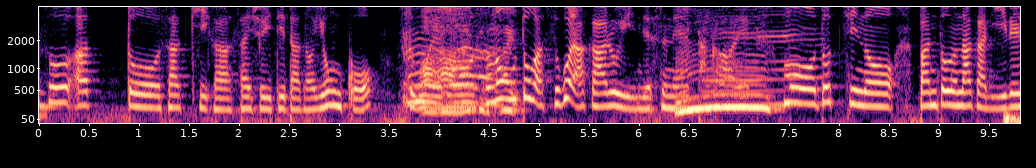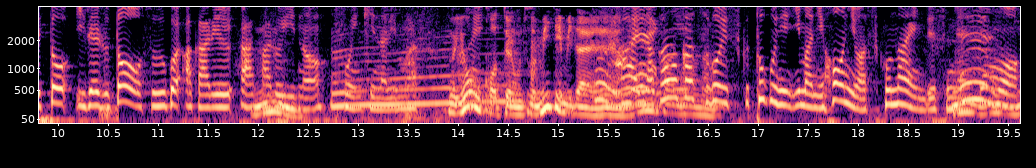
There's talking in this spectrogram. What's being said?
そうあとさっきが最初言ってたの4個？すごい。もうその音がすごい明るいんですね、高いもうどっちのバンドの中に入れると入れるとすごい明るい明るいな雰囲気になります、4個っていうのもちょっと見てみたいね、はい、なかなかすごい少特に今日本には少ないんですね、でも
